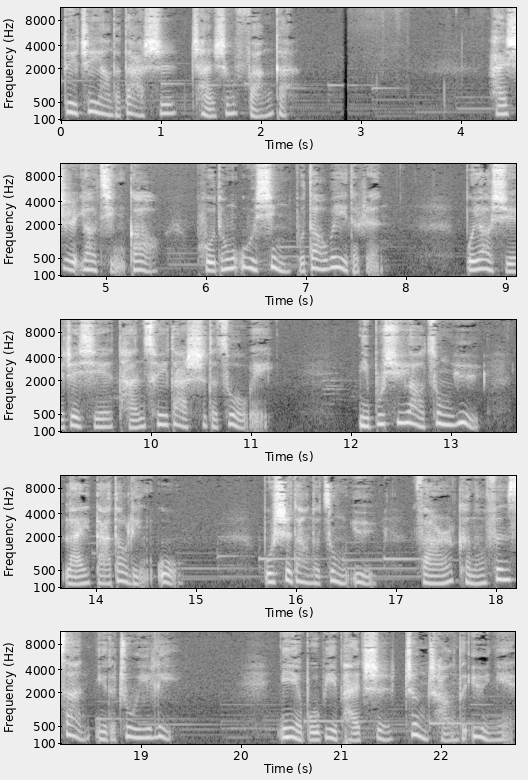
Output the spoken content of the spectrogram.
对这样的大师产生反感。还是要警告普通悟性不到位的人，不要学这些谭崔大师的作为。你不需要纵欲来达到领悟，不适当的纵欲反而可能分散你的注意力。你也不必排斥正常的欲念，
